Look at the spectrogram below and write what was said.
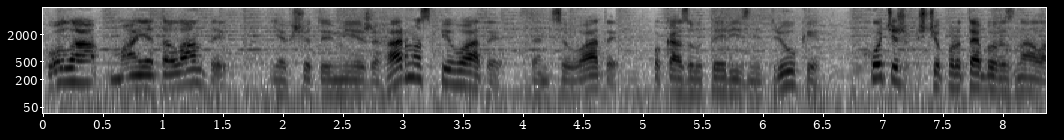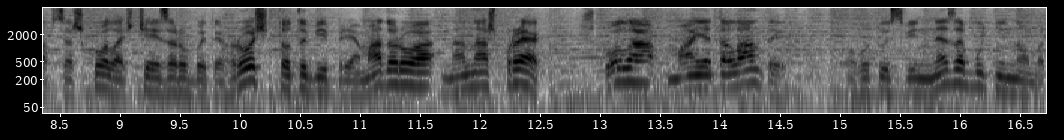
Школа має таланти. Якщо ти вмієш гарно співати, танцювати, показувати різні трюки, хочеш, щоб про тебе знала вся школа ще й заробити гроші, то тобі пряма дорога на наш проект. Школа має таланти. Готуй свій незабутній номер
